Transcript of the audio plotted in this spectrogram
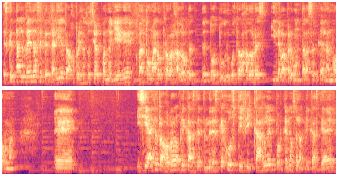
Es que tal vez la Secretaría de Trabajo y Previsión Social cuando llegue va a tomar a un trabajador de, de, todo tu grupo de trabajadores y le va a preguntar acerca de la norma. Eh, y si a ese trabajador no lo aplicaste, tendrías que justificarle el por qué no se lo aplicaste a él.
